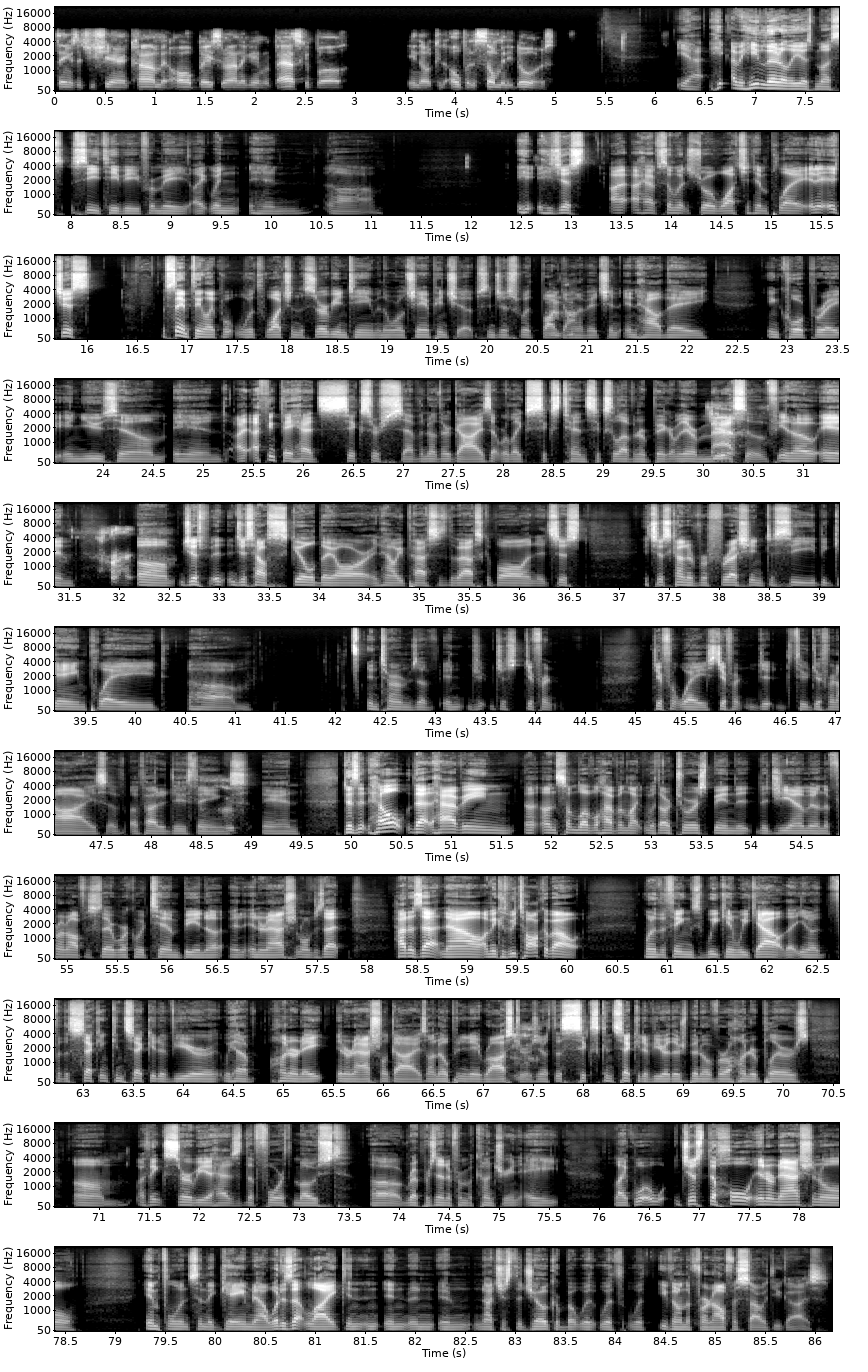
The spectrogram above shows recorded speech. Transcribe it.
things that you share in common, all based around the game of basketball, you know, can open so many doors. Yeah, he, I mean, he literally is must see TV for me. Like when in, um, he he's just I, I have so much joy watching him play, and it, it's just the same thing like w- with watching the Serbian team in the World Championships, and just with Bogdanovich and, and how they incorporate and use him. And I, I think they had six or seven other guys that were like 6'10", 6'11", or bigger. I mean, they were massive, you know, and Right. um, just just how skilled they are and how he passes the basketball, and it's just it's just kind of refreshing to see the game played um, in terms of in j- just different different ways, different di- through different eyes of, of how to do things. And does it help that having uh, on some level having like with Arturas being the, the GM and in the front office there working with Tim being a, an international? Does that how does that now? I mean, because we talk about one of the things week in week out that you know for the second consecutive year we have 108 international guys on opening day rosters. You know, it's the sixth consecutive year there's been over 100 players. Um, I think Serbia has the fourth most uh, represented from a country in eight. Like what, just the whole international influence in the game now. What is that like in in, in, in not just the Joker, but with, with with even on the front office side with you guys?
